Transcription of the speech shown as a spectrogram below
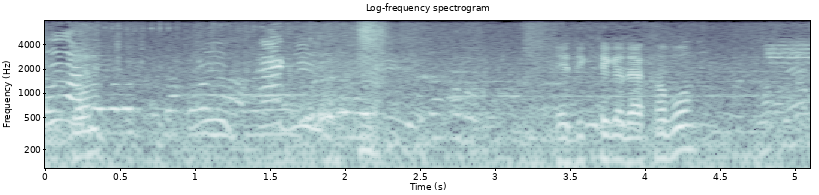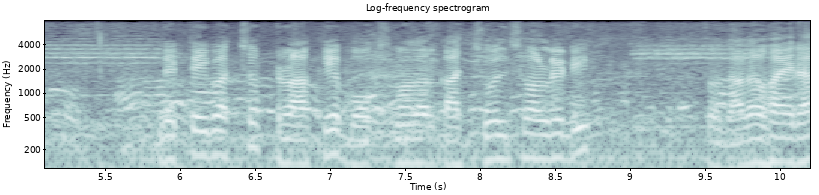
একদম এদিক থেকে দেখাবো। দেখতেই পাচ্ছ, ট্রাকে বক্স বাঁধার কাজ চলছে অলরেডি তো দাদা ভাইরা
